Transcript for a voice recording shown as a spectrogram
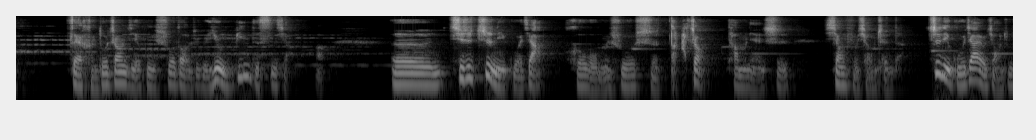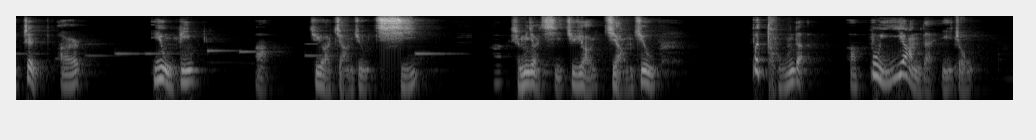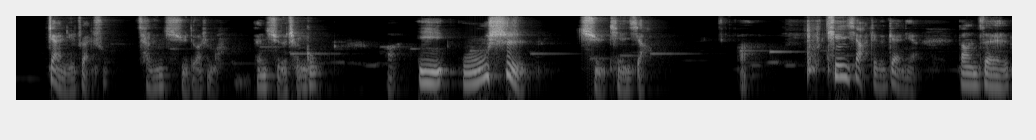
在很多章节会说到这个用兵的思想啊，嗯，其实治理国家和我们说是打仗，他们俩是相辅相成的。治理国家要讲究正，而用兵啊就要讲究奇啊。什么叫奇？就要讲究不同的啊不一样的一种战略战术。才能取得什么？才能取得成功啊！以无事取天下啊！天下这个概念，当然在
